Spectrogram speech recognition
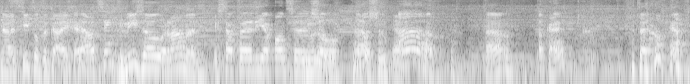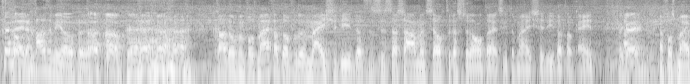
Naar de titel te kijken. Ja, wat zingt hij? Miso ramen. Is dat eh, die Japanse Noedel. soep? Noedelsoep. Ja. Ah, Oh, oké. vertel. Ja, vertel. Nee, daar gaat het niet over. het gaat over, volgens mij gaat het over een meisje die, dat is, daar samen in hetzelfde restaurant uit ziet, een meisje die dat ook eet. Oké. En volgens mij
